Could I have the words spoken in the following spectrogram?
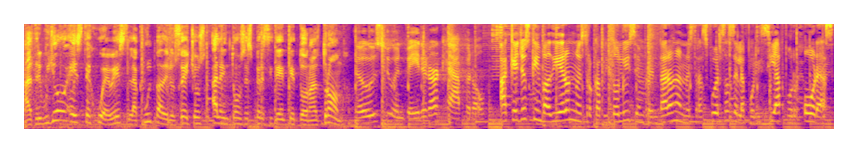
atribuyó este jueves la culpa de los hechos al entonces presidente Donald Trump. Aquellos que invadieron nuestro Capitolio y se enfrentaron a nuestras fuerzas de la policía por horas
